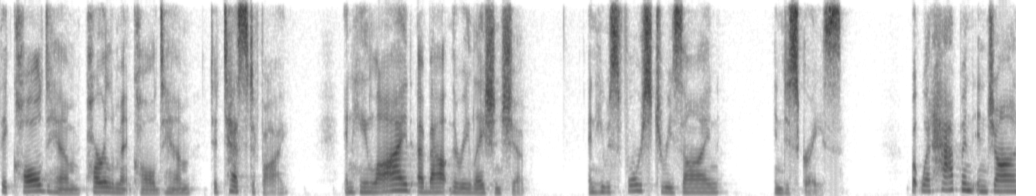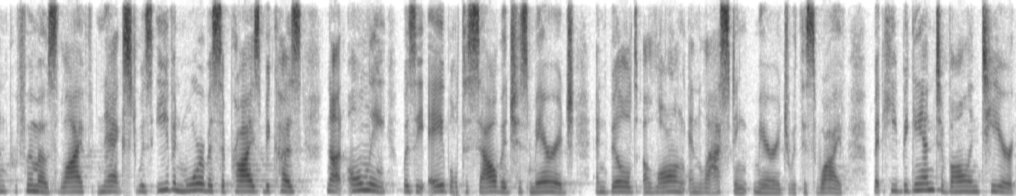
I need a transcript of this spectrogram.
They called him, Parliament called him, to testify, and he lied about the relationship, and he was forced to resign in disgrace. But what happened in John Profumo's life next was even more of a surprise because not only was he able to salvage his marriage and build a long and lasting marriage with his wife, but he began to volunteer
